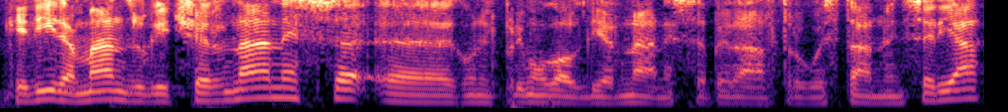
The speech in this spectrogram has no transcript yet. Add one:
Che dire a Mandzukic Hernanes, eh, con il primo gol di Hernanes peraltro quest'anno in Serie A,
